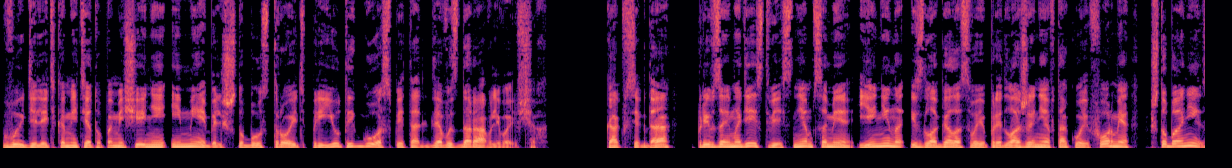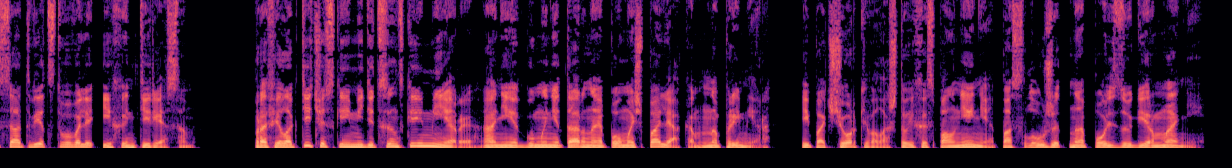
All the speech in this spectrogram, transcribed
выделить комитету помещение и мебель, чтобы устроить приют и госпиталь для выздоравливающих. Как всегда, при взаимодействии с немцами Янина излагала свои предложения в такой форме, чтобы они соответствовали их интересам. Профилактические медицинские меры, а не гуманитарная помощь полякам, например, и подчеркивала, что их исполнение послужит на пользу Германии.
